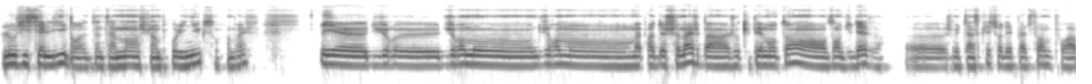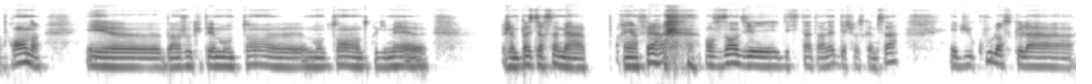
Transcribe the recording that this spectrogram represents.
logiciel libre, notamment je suis un pro Linux, enfin bref. Et euh, durant mon durant mon ma période de chômage, ben j'occupais mon temps en faisant du dev. je m'étais inscrit sur des plateformes pour apprendre et ben j'occupais mon temps mon temps entre guillemets. J'aime pas se dire ça, mais à rien faire en faisant des, sites internet, des choses comme ça. Et du coup, lorsque la,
